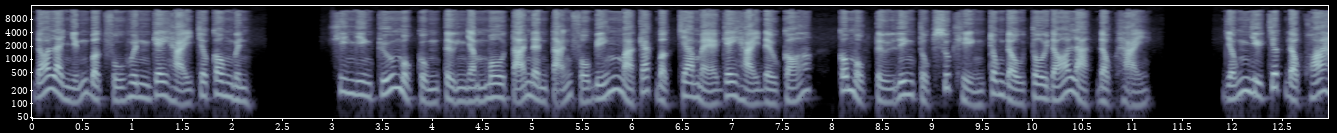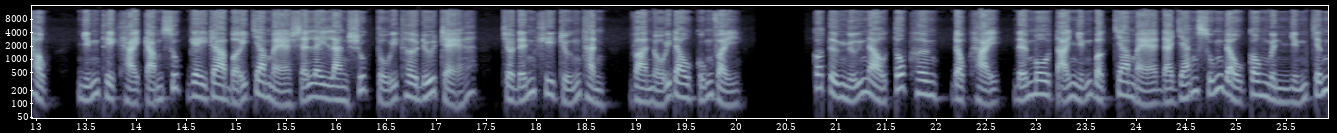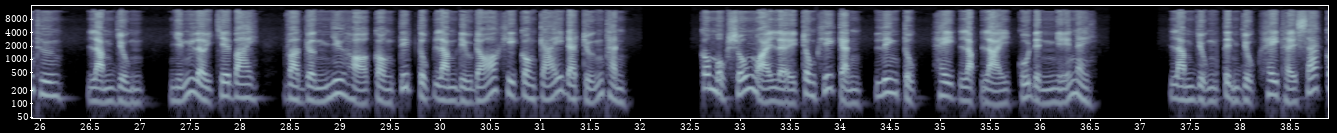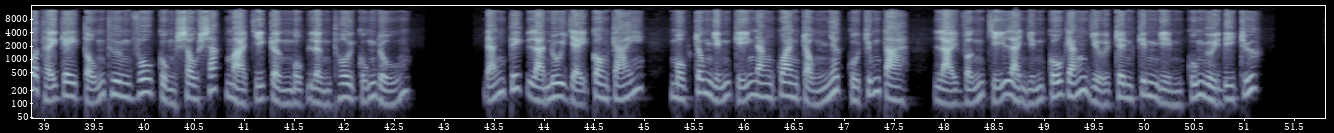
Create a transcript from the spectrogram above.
Đó là những bậc phụ huynh gây hại cho con mình. Khi nghiên cứu một cụm từ nhằm mô tả nền tảng phổ biến mà các bậc cha mẹ gây hại đều có, có một từ liên tục xuất hiện trong đầu tôi đó là độc hại. Giống như chất độc hóa học, những thiệt hại cảm xúc gây ra bởi cha mẹ sẽ lây lan suốt tuổi thơ đứa trẻ, cho đến khi trưởng thành, và nỗi đau cũng vậy. Có từ ngữ nào tốt hơn, độc hại, để mô tả những bậc cha mẹ đã giáng xuống đầu con mình những chấn thương, lạm dụng, những lời chê bai, và gần như họ còn tiếp tục làm điều đó khi con cái đã trưởng thành. Có một số ngoại lệ trong khía cạnh, liên tục hay lặp lại của định nghĩa này. Làm dụng tình dục hay thể xác có thể gây tổn thương vô cùng sâu sắc mà chỉ cần một lần thôi cũng đủ. Đáng tiếc là nuôi dạy con cái, một trong những kỹ năng quan trọng nhất của chúng ta, lại vẫn chỉ là những cố gắng dựa trên kinh nghiệm của người đi trước.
